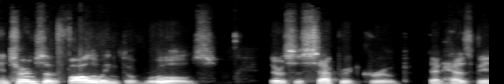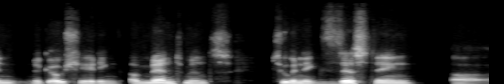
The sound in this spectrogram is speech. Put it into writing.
In terms of following the rules, there's a separate group that has been negotiating amendments to an existing uh,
